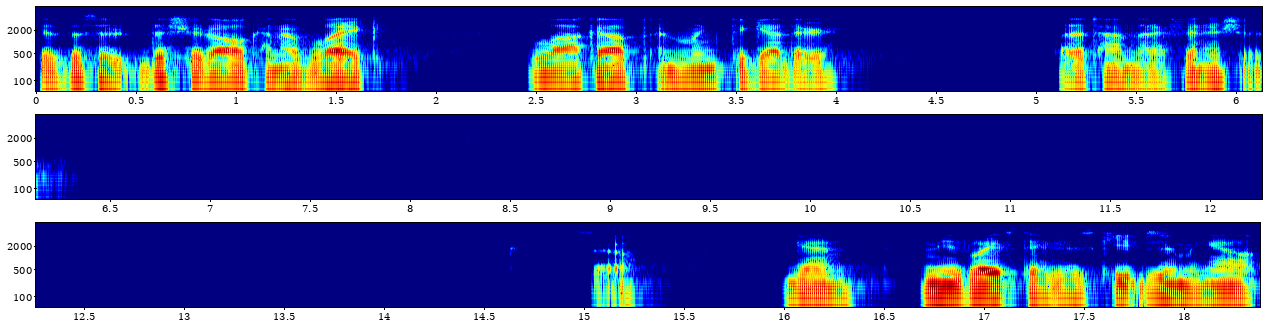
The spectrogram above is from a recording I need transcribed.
Because this are, this should all kind of like lock up and link together by the time that I finish it. So again, in these late stages, keep zooming out,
